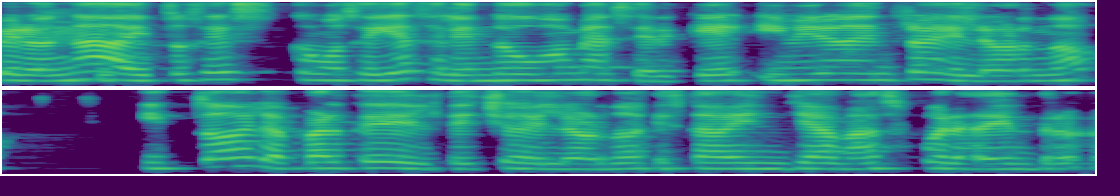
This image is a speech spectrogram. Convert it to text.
Pero nada, entonces como seguía saliendo humo me acerqué y miro dentro del horno y toda la parte del techo del horno estaba en llamas por adentro.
